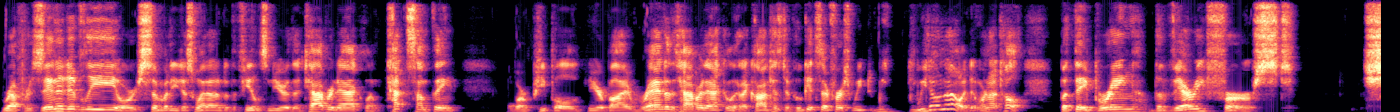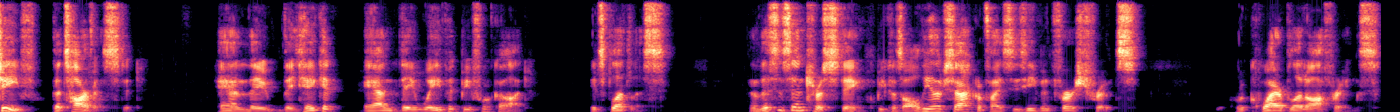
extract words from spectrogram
representatively or somebody just went out into the fields near the tabernacle and cut something or people nearby ran to the tabernacle in a contest of who gets there first. We we, we don't know. We're not told. But they bring the very first sheaf that's harvested. And they they take it and they wave it before god. It's bloodless. Now, this is interesting because all the other sacrifices, even first fruits, require blood offerings.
